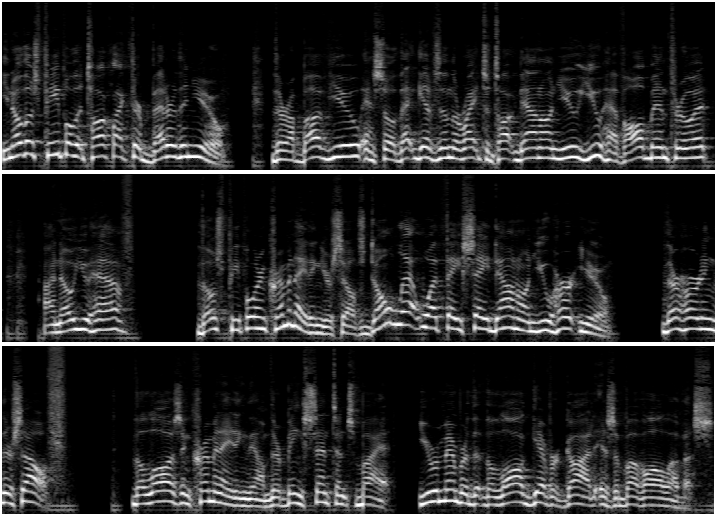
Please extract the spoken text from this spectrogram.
You know those people that talk like they're better than you? They're above you, and so that gives them the right to talk down on you. You have all been through it. I know you have. Those people are incriminating yourselves. Don't let what they say down on you hurt you. They're hurting themselves. The law is incriminating them. They're being sentenced by it. You remember that the lawgiver, God, is above all of us.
